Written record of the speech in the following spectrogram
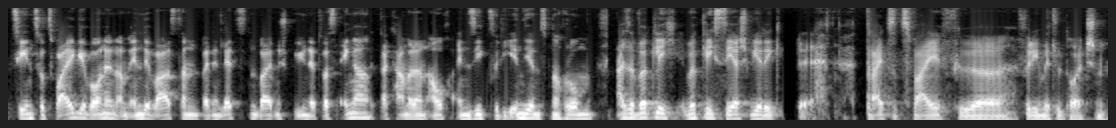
10 zu 2 gewonnen. Am Ende war es dann bei den letzten beiden Spielen etwas enger. Da kam dann auch ein Sieg für die Indians noch rum. Also wirklich, wirklich sehr schwierig. 3 äh, zu 2 für, für die Mitteldeutschen.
